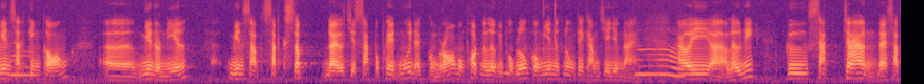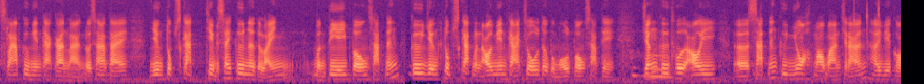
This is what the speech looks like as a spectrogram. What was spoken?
មានសត្វគីងកងអឺមានរនាលមានសត្វសត្វខ្សឹបដែលជាសត្វប្រភេទមួយដែលកម្របំផុតនៅលើពិភពលោកក៏មាននៅក្នុងប្រទេសកម្ពុជាយើងដែរហើយឥឡូវនេះគឺសត្វច្រើនដែលសត្វស្លាបគឺមានការកើនឡើងដោយសារតែ យើងទប់ស្កាត់ជាពិសេសគឺនៅកន្លែងបន្ទាយពងសัตว์ហ្នឹងគឺយើងទប់ស្កាត់មិនឲ្យមានការចូលទៅប្រមូលពងសัตว์ទេអញ្ចឹងគឺធ្វើឲ្យសัตว์ហ្នឹងគឺញាស់មកបានច្រើនហើយវាក៏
